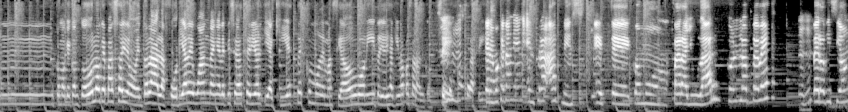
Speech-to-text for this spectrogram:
mm, como que con todo lo que pasó y de momento la, la furia de Wanda en el episodio anterior y aquí esto es como demasiado bonito. Yo dije, aquí va a pasar algo. Sí. Así. Tenemos que también entra Agnes, este, como para ayudar con los bebés, pero Visión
